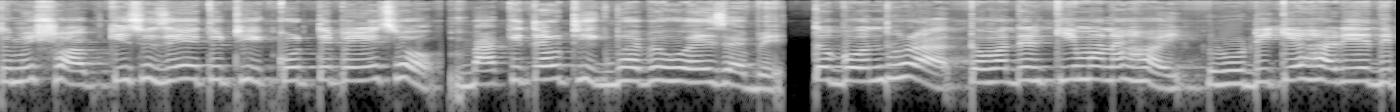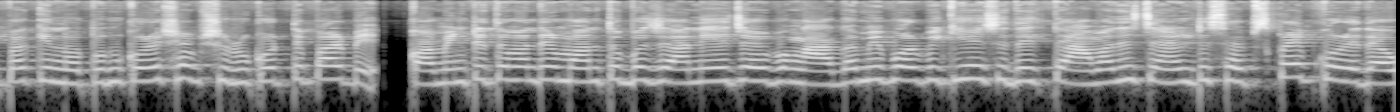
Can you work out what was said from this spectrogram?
তুমি সবকিছু যেহেতু ঠিক করতে পেরেছ, বাকিটাও ঠিকভাবে হয়ে যাবে। তো বন্ধুরা, তোমাদের কি মনে হয়, রুডিকে হারিয়ে দীপাকে নতুন করে সব শুরু করতে পারবে? কমেন্টে তোমাদের মন্তব্য জানিয়ে যাও এবং আগামী পর্বে কি হয়েছে দেখতে আমাদের চ্যানেলটি সাবস্ক্রাইব করে দাও।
